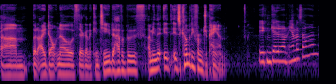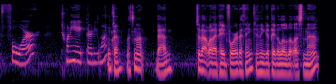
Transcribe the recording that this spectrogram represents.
Um, but I don't know if they're going to continue to have a booth. I mean, it, it's a company from Japan. You can get it on Amazon for twenty eight thirty one. Okay, that's not bad. It's about what I paid for it. I think. I think I paid a little bit less than that.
